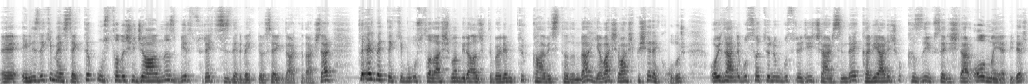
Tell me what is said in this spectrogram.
e, elinizdeki meslekte ustalaşacağınız bir süreç sizleri bekliyor sevgili arkadaşlar. Elbette ki bu ustalaşma birazcık da böyle Türk kahvesi tadında yavaş yavaş pişerek olur. O yüzden de bu Satürn'ün bu süreci içerisinde kariyerde çok hızlı yükselişler olmayabilir.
